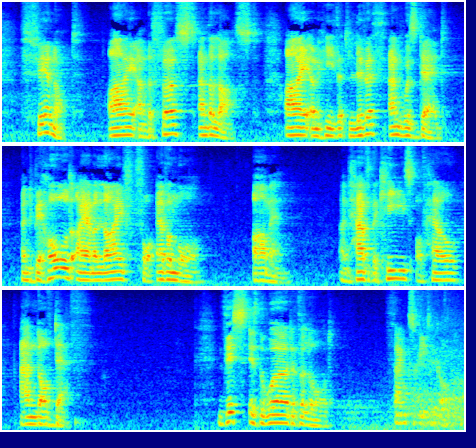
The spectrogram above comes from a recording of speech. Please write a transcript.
Fear not, I am the first and the last. I am he that liveth and was dead, and behold, I am alive for evermore. Amen. And have the keys of hell and of death. This is the word of the Lord. Thanks be to God.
